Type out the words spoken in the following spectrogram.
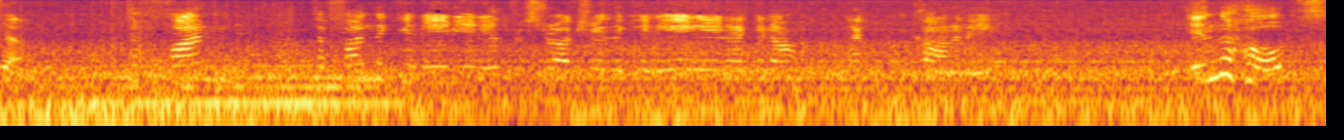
Yeah. to fund to fund the Canadian infrastructure, the Canadian econo- economy, in the hopes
